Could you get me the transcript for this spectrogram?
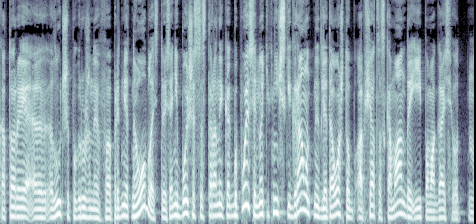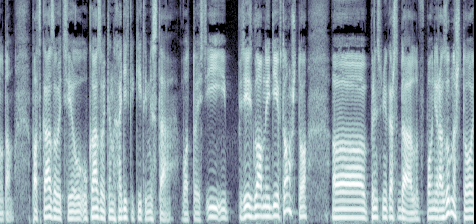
которые э, лучше погружены в предметную область, то есть они больше со стороны как бы пользователя, но технически грамотны для того, чтобы общаться с командой и помогать, вот, ну, там, подсказывать, указывать и находить какие-то места. Вот, то есть, и, и здесь главная идея в том, что, э, в принципе, мне кажется, да, вполне разумно, что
